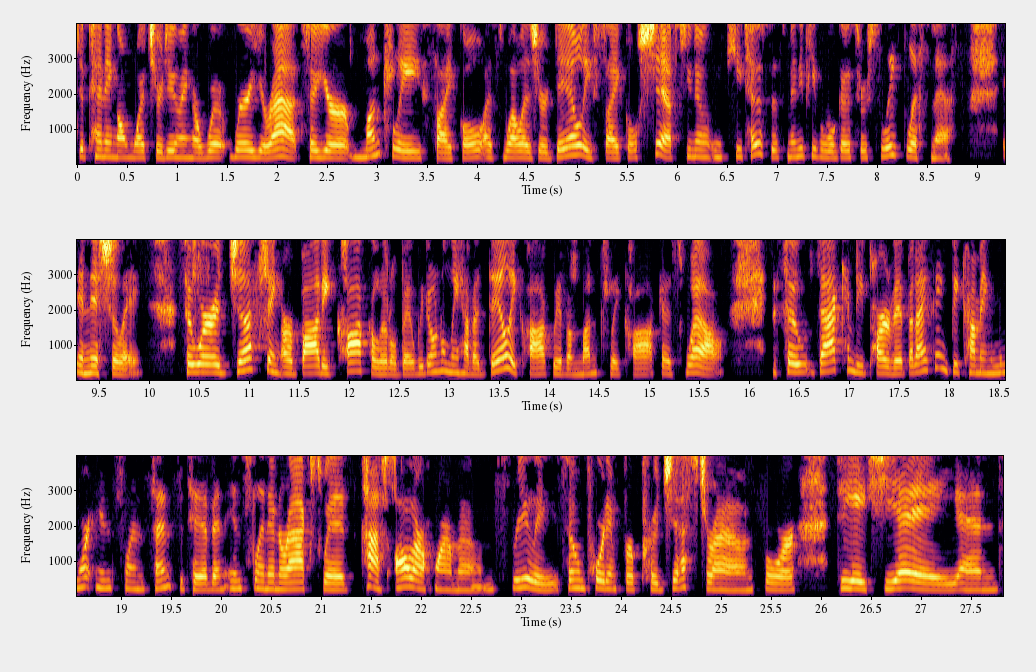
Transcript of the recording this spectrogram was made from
depending on what you're doing or where, where you're at. So your monthly cycle as well as your daily cycle shifts. You know in ketosis many people will go through sleeplessness initially. So we're adjusting our body clock a little bit. We don't only have a daily clock we have a monthly clock as well. So that can be part of it but i think becoming more insulin sensitive and insulin interacts with, gosh, all our hormones, really so important for progesterone, for DHEA, and,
